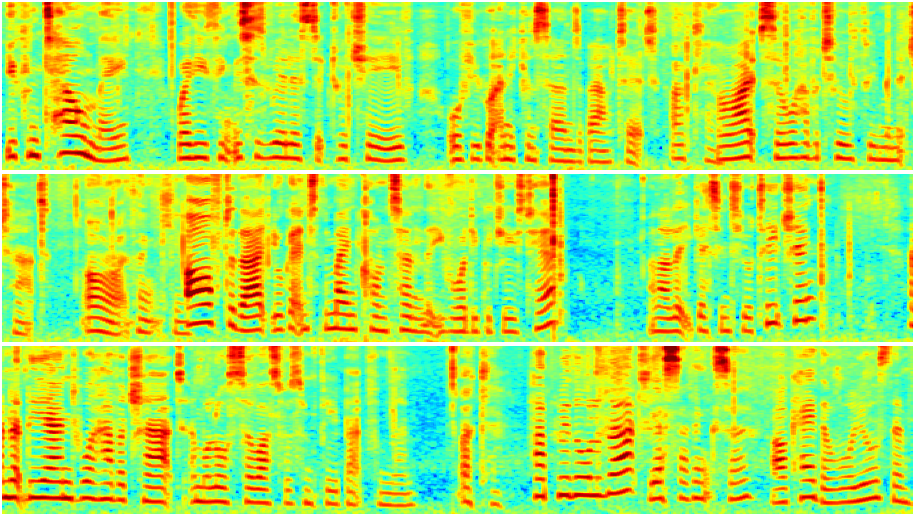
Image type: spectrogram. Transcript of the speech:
you can tell me whether you think this is realistic to achieve or if you've got any concerns about it. Okay. All right, so we'll have a two or three minute chat. All right, thank you. After that, you'll get into the main content that you've already produced here and I'll let you get into your teaching. And at the end, we'll have a chat and we'll also ask for some feedback from them. Okay. Happy with all of that? Yes, I think so. Okay, they're all yours then.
